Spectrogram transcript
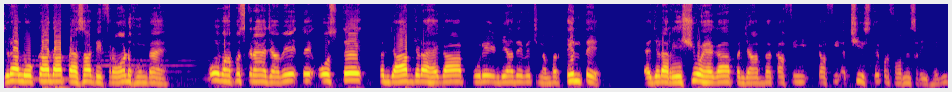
ਜਿਹੜਾ ਲੋਕਾਂ ਦਾ ਪੈਸਾ ਡਿਫਰਾਡ ਹੁੰਦਾ ਹੈ, ਉਹ ਵਾਪਸ ਕਰਾਇਆ ਜਾਵੇ ਤੇ ਉਸ ਤੇ ਪੰਜਾਬ ਜਿਹੜਾ ਹੈਗਾ ਪੂਰੇ ਇੰਡੀਆ ਦੇ ਵਿੱਚ ਨੰਬਰ 3 ਤੇ ਜਿਹੜਾ ਰੇਸ਼ੀਓ ਹੈਗਾ, ਪੰਜਾਬ ਦਾ ਕਾਫੀ ਕਾਫੀ ਅੱਛੀ ਇਸ ਤੇ ਪਰਫਾਰਮੈਂਸ ਰਹੀ ਹੈਗੀ।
